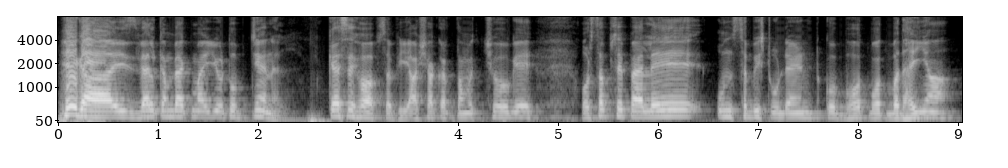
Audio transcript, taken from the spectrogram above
Hey guys welcome back my YouTube channel कैसे हो आप सभी? आशा करता हूँ अच्छे होगे। और सबसे पहले उन सभी स्टूडेंट को बहुत बहुत बधाइयाँ,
